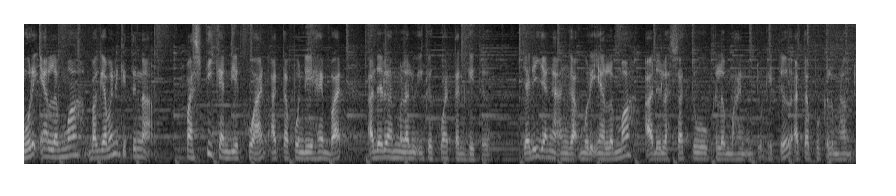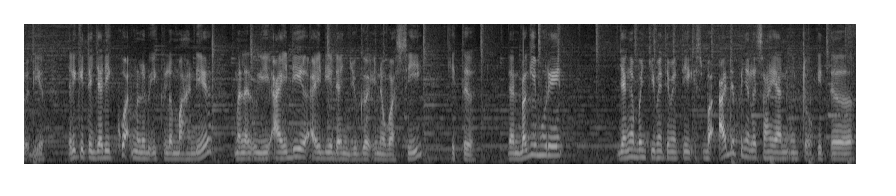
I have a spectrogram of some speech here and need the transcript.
Murid yang lemah, bagaimana kita nak pastikan dia kuat ataupun dia hebat adalah melalui kekuatan kita. Jadi jangan anggap murid yang lemah adalah satu kelemahan untuk kita ataupun kelemahan untuk dia. Jadi kita jadi kuat melalui kelemahan dia, melalui idea-idea dan juga inovasi kita. Dan bagi murid, jangan benci matematik sebab ada penyelesaian untuk kita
